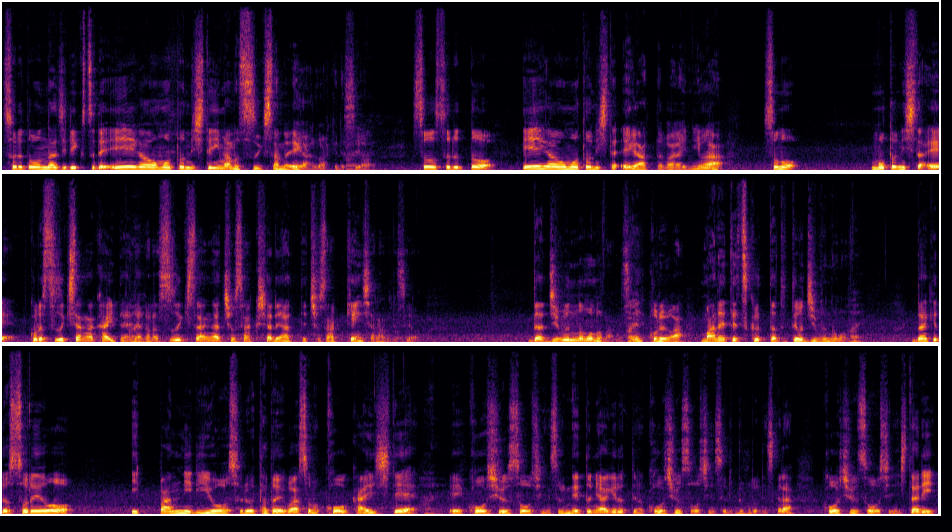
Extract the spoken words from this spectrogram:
それと同じ理屈で映画を元にして今の鈴木さんの絵があるわけですよ、はいはい。そうすると映画を元にした絵があった場合にはその元にした絵これ鈴木さんが描いた絵だから鈴木さんが著作者であって著作権者なんですよ。だから自分のものなんですね、はい。これは真似て作ったと言っても自分のもの、はい。だけどそれを一般に利用する例えばその公開して、はい。えー公衆送信するネットに上げるっていうのは公衆送信するってことですから、公衆送信したり、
